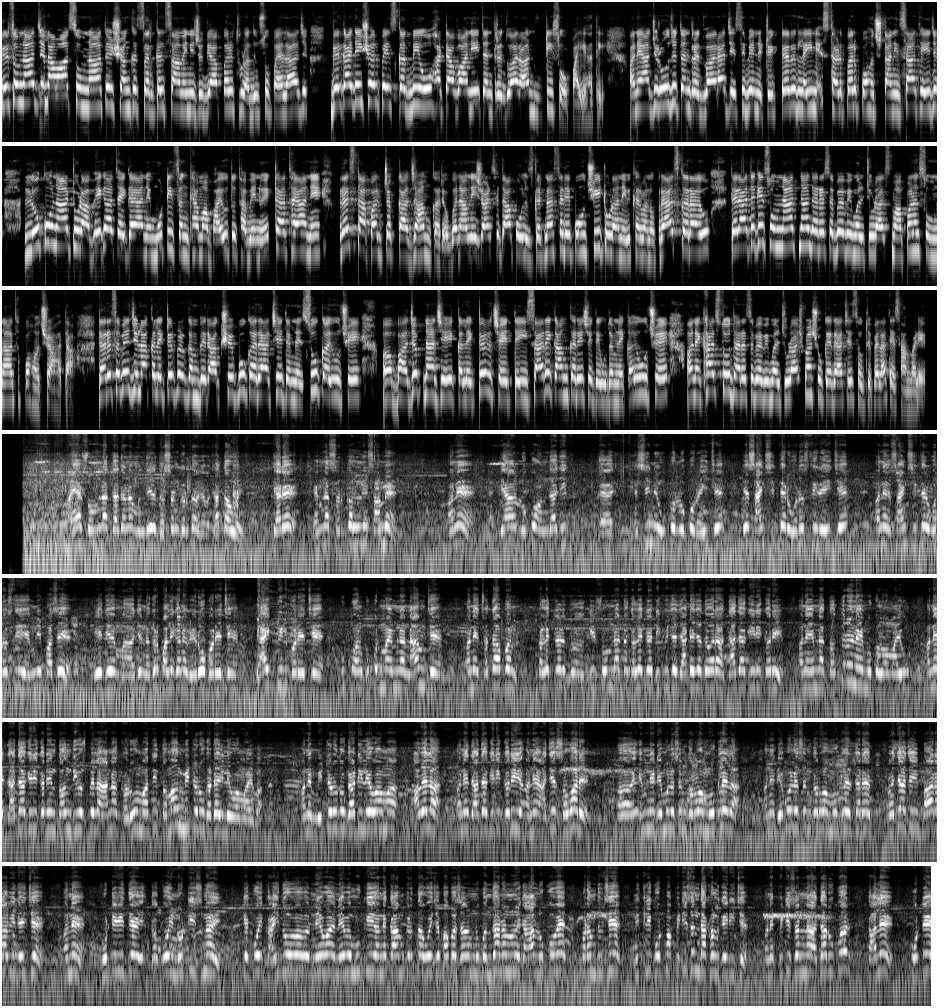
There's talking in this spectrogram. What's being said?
ગીર સોમનાથ જિલ્લામાં સોમનાથ શંખ સર્કલ સામેની જગ્યા પર થોડા દિવસો પહેલા જ ગેરકાયદેસર પેશકદમીઓ હટાવવાની તંત્ર દ્વારા નોટિસો અપાઈ હતી. અને આજ રોજ તંત્ર દ્વારા જેસીબી અને ટ્રેક્ટર લઈને સ્થળ પર પહોંચતાની સાથે જ લોકોના ટોળા ભેગા થઈ ગયા અને મોટી સંખ્યામાં ભાઈઓ તથા બહેનો એકઠા થયા અને રસ્તા પર ચક્કા જામ કર્યો. બનાવની જાણ થતાં પોલીસ ઘટના સ્થળે પહોંચી ટોળાને વિખરવાનો પ્રયાસ કરાયો. ત્યારે આ તકે સોમનાથના ધારાસભ્ય વિમલ ચુડાસમા પણ સોમનાથ પહોંચ્યા હતા. ધારાસભ્ય જિલ્લા કલેક્ટર પર ગંભીર આક્ષેપો કર્યા છે, તેમણે શું કહ્યું છે? ભાજપના જે કલેક્ટર છે, તે ઇશારે કામ કરે છે તેવું તેમણે કહ્યું છે. અને ખાસ તો ધારાસભ્ય વિમલ ચુડાસમા શું કહી રહ્યા છે, સૌથી પહેલા તે સાંભળીએ. અહીંયા સોમનાથ દાદાના મંદિરે દર્શન કરતા જતા હોય, ત્યારે એમના સર્કલની સામે અને ત્યાં લોકો અંદાજિત એંસીની ઉપર લોકો રહી છે. જે સાઠ સિત્તેર વર્ષથી રહી છે અને સાઠ સિત્તેર વર્ષથી એમની પાસે એ જે જે નગરપાલિકાને વેરો ભરે છે, લાઇટ બિલ ભરે છે, કૂપન, કૂપનમાં એમના નામ છે. અને છતાં પણ કલેક્ટર, ગીર સોમનાથના કલેક્ટર દિગ્વિજય જાડેજા દ્વારા દાદાગીરી કરી અને એમના તંત્રને મોકલવામાં આવ્યું અને દાદાગીરી કરીને ત્રણ દિવસ પહેલાં આના ઘરોમાંથી તમામ મીટરો કઢાવી લેવામાં આવ્યા. અને મીટરો તો કાઢી લેવામાં આવેલા અને દાદાગીરી કરી અને આજે સવારે એમને ડેમોલેશન કરવા મોકલેલા. અને ડેમોલેશન કરવા મોકલે ત્યારે પ્રજા છે એ બહાર આવી ગઈ છે અને ખોટી રીતે કોઈ નોટિસ નહીં કે કોઈ કાયદો નેવા, નેવે મૂકી અને કામ કરતા હોય છે. બાબા સાહેબનું બંધારણનું કે આ લોકોએ પરમ દિવસે નીચલી કોર્ટમાં પિટિશન દાખલ કરી છે. અને પિટિશનના આધાર ઉપર કાલે કોર્ટે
